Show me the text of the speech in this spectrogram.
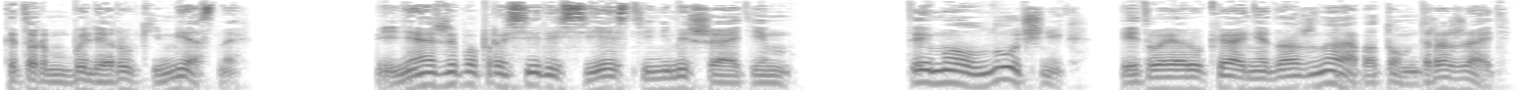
которым были руки местных. Меня же попросили сесть и не мешать им. Ты, мол, лучник, и твоя рука не должна потом дрожать.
